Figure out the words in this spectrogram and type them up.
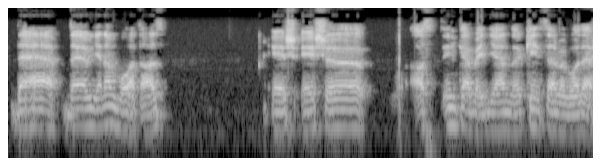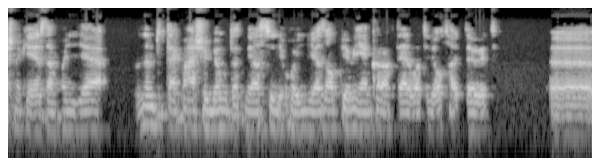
de, de ugye nem volt az. És, és azt inkább egy ilyen kényszermegoldásnak érzem, hogy ugye nem tudták máshogy bemutatni azt, hogy, hogy az apja milyen karakter volt, hogy ott hagyta őt ö,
